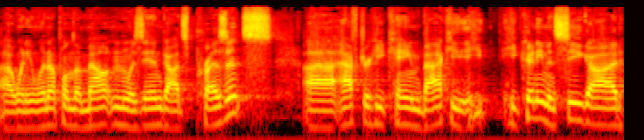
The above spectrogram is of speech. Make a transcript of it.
Uh, when he went up on the mountain, was in God's presence. Uh, after he came back, he, he, he couldn't even see God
